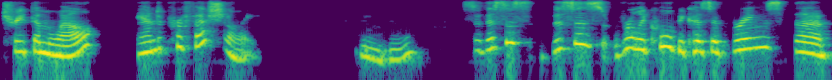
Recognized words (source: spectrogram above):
treat them well and professionally. Mm-hmm. So this is this is really cool because it brings the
